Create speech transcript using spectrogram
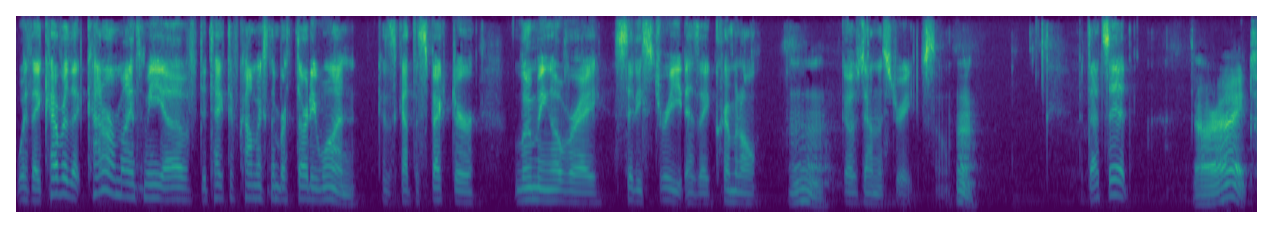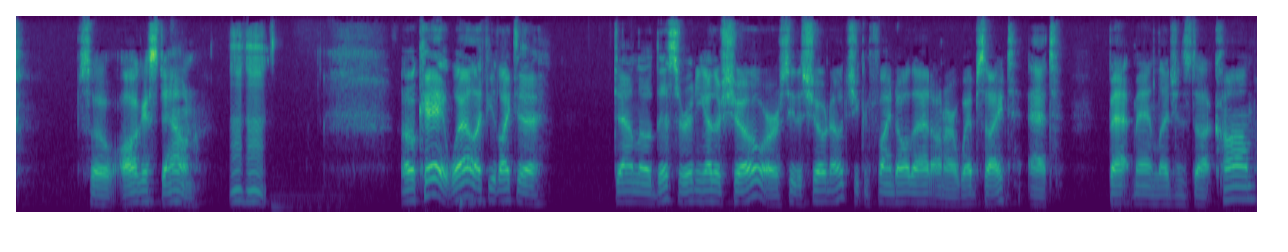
with a cover that kind of reminds me of Detective Comics number thirty-one because it's got the Spectre looming over a city street as a criminal Mm. goes down the street. So, Hmm. but that's it. All right. So August down. hmm Okay, well, if you'd like to download this or any other show or see the show notes, you can find all that on our website at batmanlegends.com.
